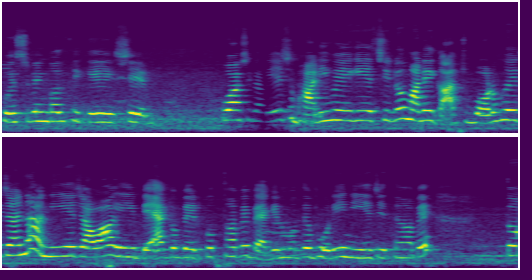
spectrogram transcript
ওয়েস্ট বেঙ্গল থেকে এসে কুয়াশ বেশ ভারী হয়ে গিয়েছিল মানে গাছ বড় হয়ে যায় না নিয়ে যাওয়া এই ব্যাগ বের করতে হবে ব্যাগের মধ্যে ভরিয়ে নিয়ে যেতে হবে। তো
